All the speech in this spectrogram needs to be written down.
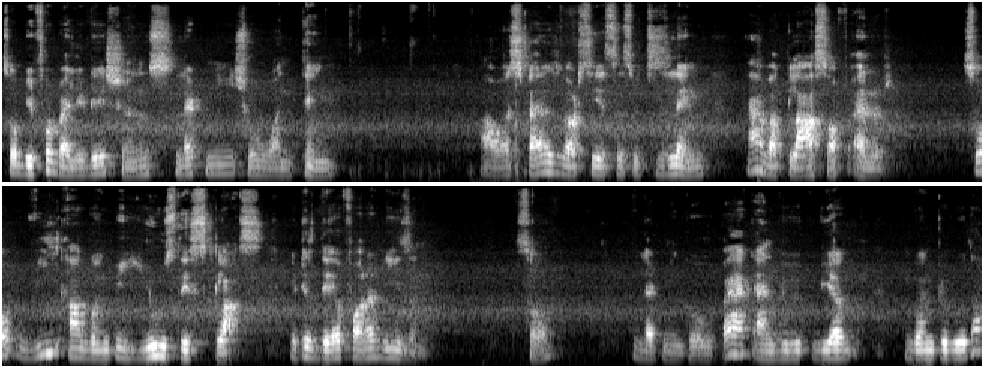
So before validations let me show one thing. Our styles.css which is linked have a class of error. So we are going to use this class. It is there for a reason. So let me go back and we, we are going to do the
